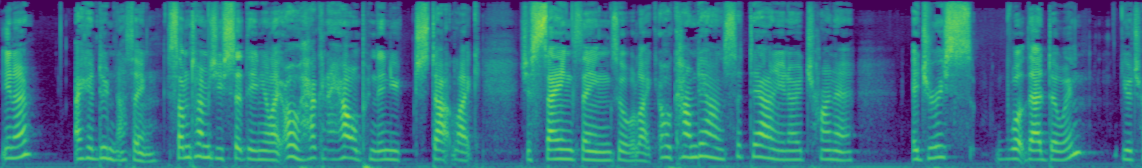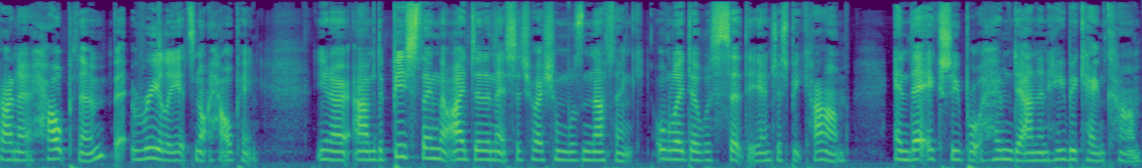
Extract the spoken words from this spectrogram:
You know, I could do nothing. Sometimes you sit there and you're like, oh, how can I help? And then you start like just saying things or like, oh, calm down, sit down, you know, trying to address what they're doing. You're trying to help them, but really it's not helping. You know, um, the best thing that I did in that situation was nothing. All I did was sit there and just be calm. And that actually brought him down and he became calm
